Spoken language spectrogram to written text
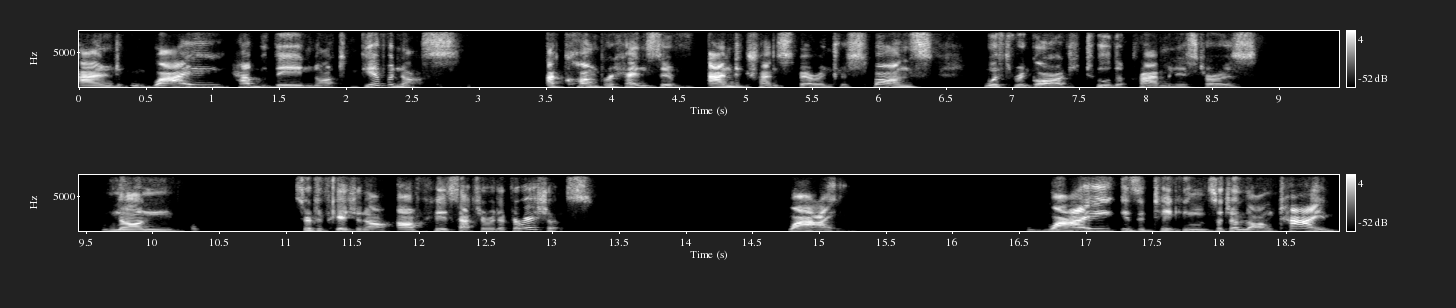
and why have they not given us a comprehensive and transparent response with regard to the Prime Minister's non-certification of, of his statutory declarations. Why? Why is it taking such a long time?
